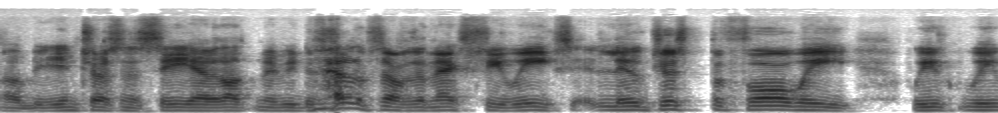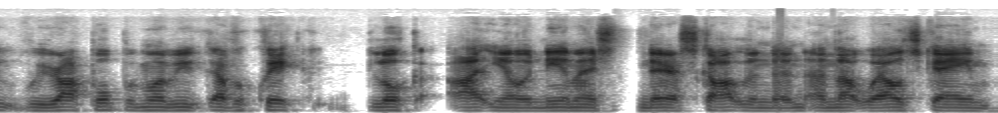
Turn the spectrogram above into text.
It'll be interesting to see how that maybe develops over the next few weeks. Luke, just before we we we, we wrap up and maybe have a quick look at you know Neil mentioned there Scotland and, and that Welsh game.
